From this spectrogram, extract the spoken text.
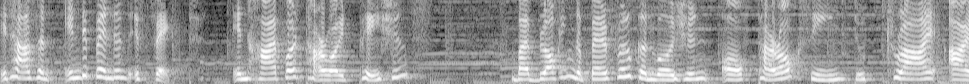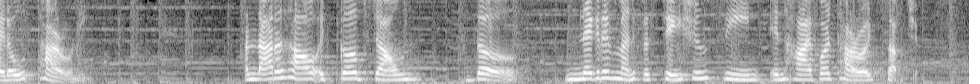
it has an independent effect in hyperthyroid patients by blocking the peripheral conversion of thyroxine to triiodothyronine. And that is how it curbs down the negative manifestations seen in hyperthyroid subjects.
